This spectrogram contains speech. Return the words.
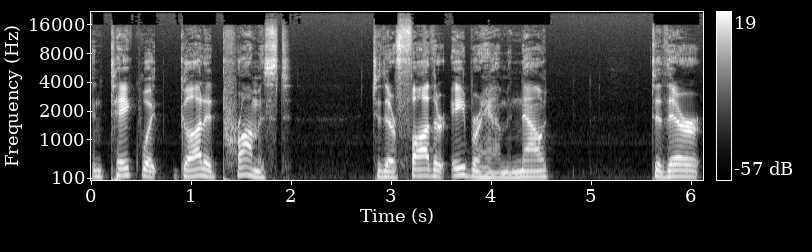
and take what God had promised to their father Abraham and now to their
